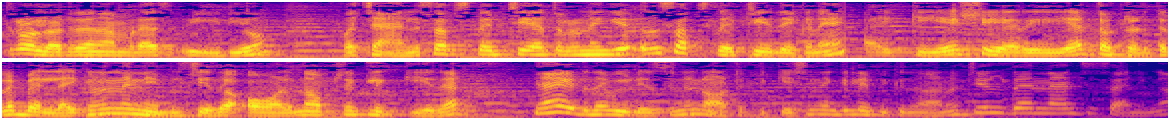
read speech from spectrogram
ഇത്ര ഉള്ളവരുടെ നമ്മുടെ വീഡിയോ. അപ്പൊ ചാനൽ സബ്സ്ക്രൈബ് ചെയ്യാത്തുണ്ടെങ്കിൽ ഒന്ന് സബ്സ്ക്രൈബ് ചെയ്തേക്കണേ. ലൈക്ക് ചെയ്യുക ഷെയർ ചെയ്യുക തൊട്ടടുത്തുള്ള ബെല്ലൈക്കൺ ഒന്ന് എനേബിൾ ചെയ്ത് ഓൾ എന്ന ഓപ്ഷൻ ക്ലിക്ക് ചെയ്ത് ഞാൻ ഇടുന്ന വീഡിയോസിന്റെ നോട്ടിഫിക്കേഷൻ നിങ്ങൾക്ക് ലഭിക്കുന്നതാണ്. ടിൽ ദെൻ സൈനിങ്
